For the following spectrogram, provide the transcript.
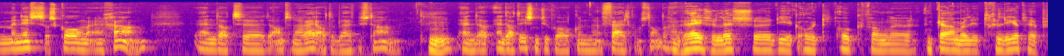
ministers komen en gaan. En dat de ambtenarij altijd blijft bestaan. Hmm. En, dat, en dat is natuurlijk ook een, feitelijke omstandigheid. Een wijze les die ik ooit ook van een Kamerlid geleerd heb.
